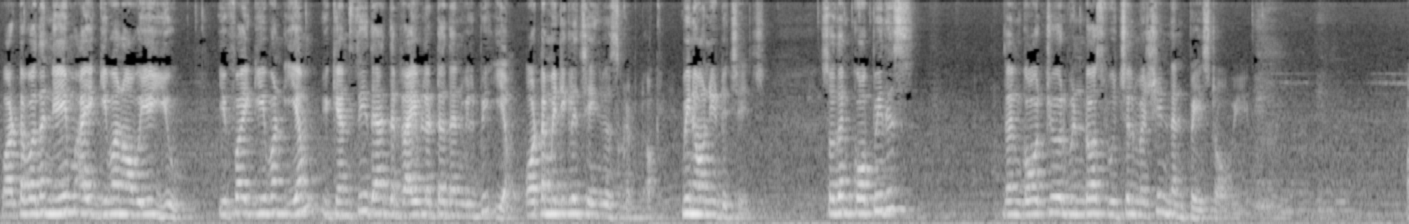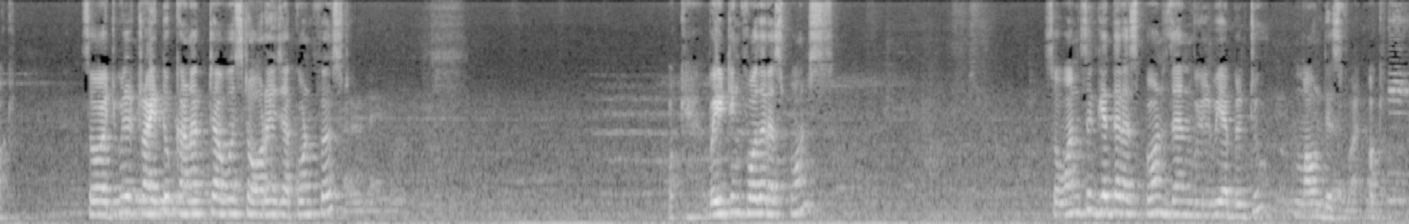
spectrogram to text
Whatever the name I given over here U. If I given M, you can see that the drive letter then will be M. Automatically change the script. Okay. We now need to change. So then copy this then go to your windows virtual machine then paste over here okay so it will try to connect our storage account first okay waiting for the response so once it get the response then we will be able to mount this file. Okay.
